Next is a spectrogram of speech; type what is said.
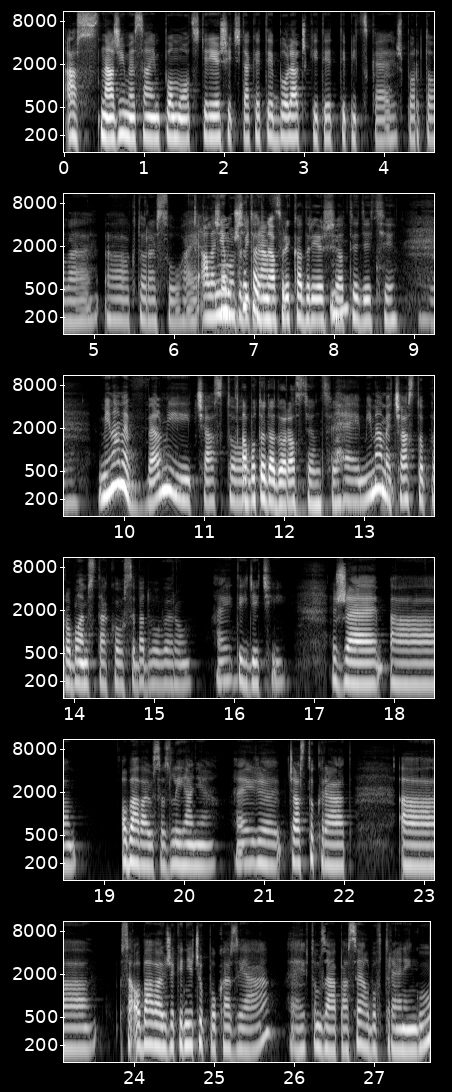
a snažíme sa im pomôcť riešiť také tie boľačky, tie typické športové, uh, ktoré sú. Hej. Ale čo, nemôže čo byť tak rámci... napríklad riešia mm-hmm. tie deti? My máme veľmi často... Alebo teda dorastenci. Hej, my máme často problém s takou sebadôverou hej, tých detí. Že uh, obávajú sa zlyhania. Hej, že častokrát uh, sa obávajú, že keď niečo pokazia, hej, v tom zápase alebo v tréningu,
